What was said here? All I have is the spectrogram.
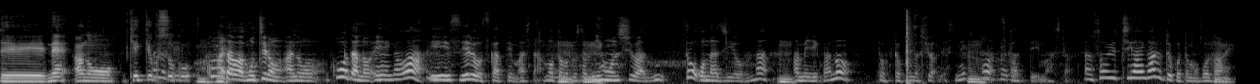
でねあの結局そこコーダはもちろん、あのコーダの映画は ASL を使っていました。もともとその日本手話と同じようなうん。アメリカの独特の手話ですね、うん。を使っていました。そういう違いがあるということもご存、はい。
